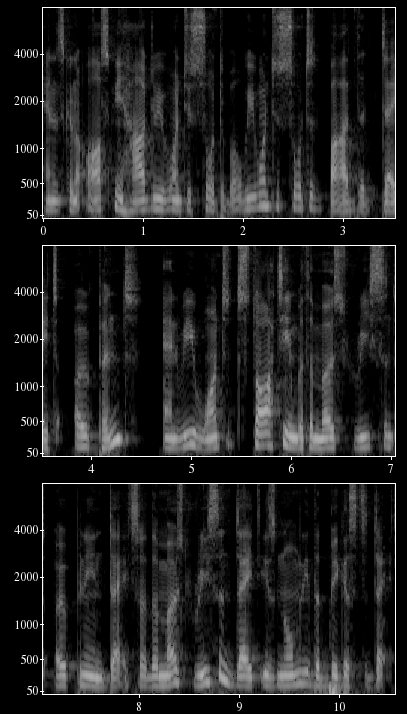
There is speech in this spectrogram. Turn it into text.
and it's going to ask me how do we want to sort it? Well, we want to sort it by the date opened and we want it starting with the most recent opening date. So the most recent date is normally the biggest date.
